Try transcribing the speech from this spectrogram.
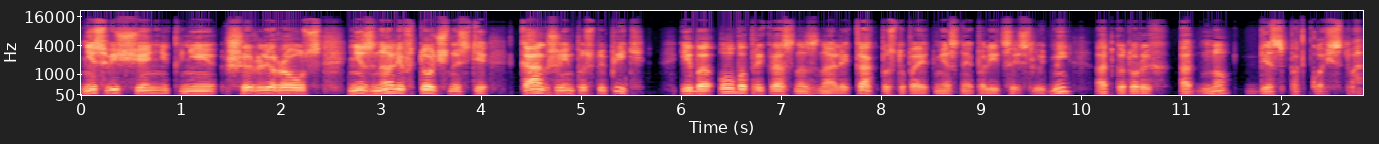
Ни священник, ни Ширли Роуз не знали в точности, как же им поступить, ибо оба прекрасно знали, как поступает местная полиция с людьми, от которых одно беспокойство.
